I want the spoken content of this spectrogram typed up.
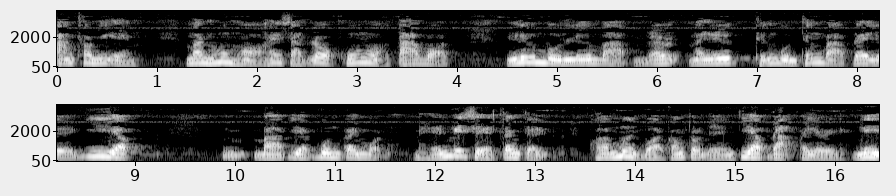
างๆเท่านี้เอง มันหุ้มห่อให้สัตว์โลกหูหนวกตาบอด ลืมบุญลืมบาปแล้วไม่ลึกถึงบุญถึงบาปได้เลย เหยียบบาปเหยียบบุญไปหมด เห็นพิเศษตั้งแต่ความมืดบอดของตนเองเหยียบดะไปเลย นี่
